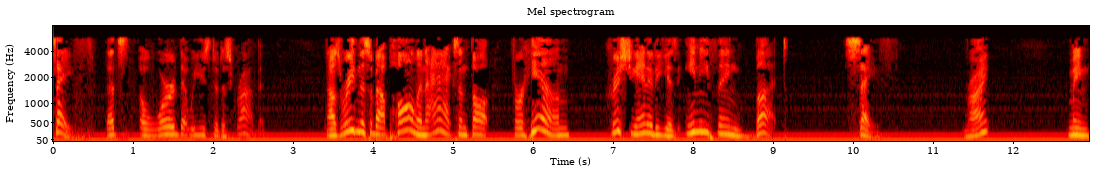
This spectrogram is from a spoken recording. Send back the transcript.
safe. That's a word that we use to describe it. And I was reading this about Paul in Acts and thought, for him, Christianity is anything but safe. Right? I mean,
